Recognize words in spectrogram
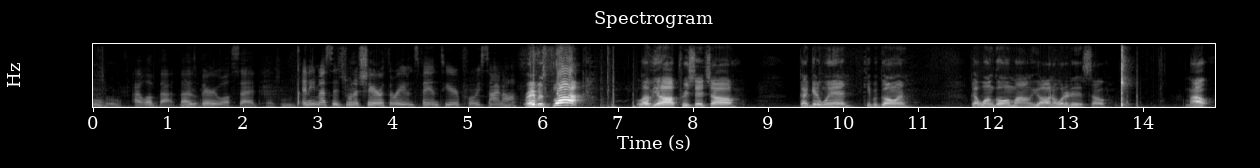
Mm. So I love that. That is Yeah. very well said. absolutely. Any message you want to share with the Ravens fans here before we sign off? Ravens flock. Love y'all. Appreciate y'all. Got to get a win. Keep it going. Got one goal in mind. Y'all know what it is. So I'm out.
